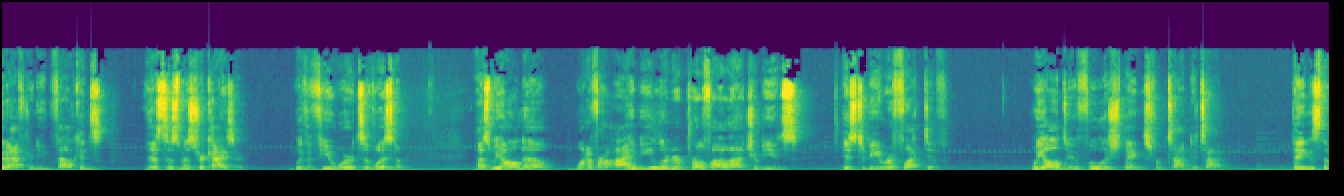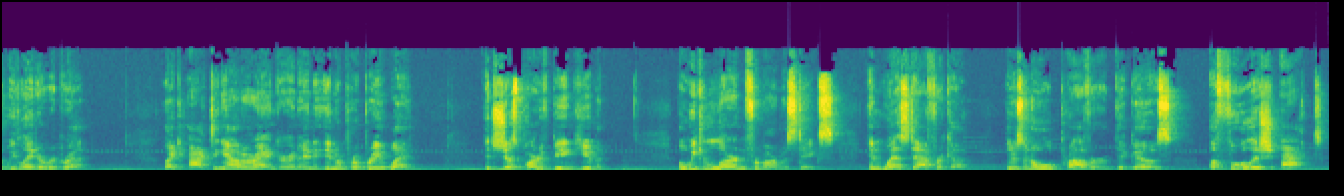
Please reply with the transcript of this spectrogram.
Good afternoon, Falcons. This is Mr. Kaiser with a few words of wisdom. As we all know, one of our IB learner profile attributes is to be reflective. We all do foolish things from time to time, things that we later regret, like acting out our anger in an inappropriate way. It's just part of being human. But we can learn from our mistakes. In West Africa, there's an old proverb that goes, A foolish act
